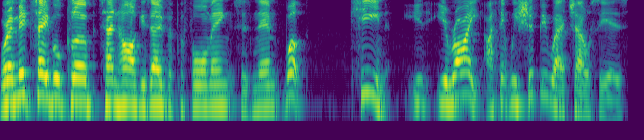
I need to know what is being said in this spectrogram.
We're a mid-table club. Ten Hag is overperforming, says Nim. Well, Keen, you're right. I think we should be where Chelsea is.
